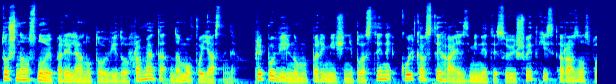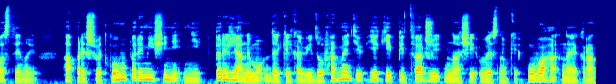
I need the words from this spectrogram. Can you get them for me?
Тож на основі переглянутого відеофрагмента дамо пояснення. При повільному переміщенні пластини кулька встигає змінити свою швидкість разом з пластиною, а при швидкому переміщенні ні. Переглянемо декілька відеофрагментів, які підтверджують наші висновки. Увага на екран.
